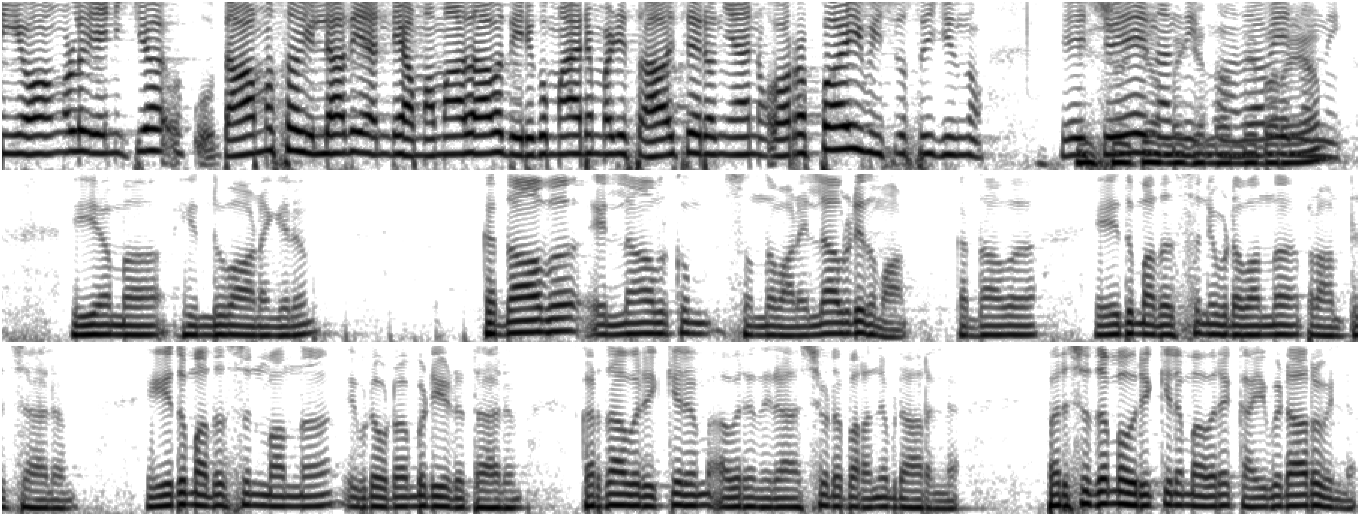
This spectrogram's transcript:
നിയോഗങ്ങളും എനിക്ക് താമസമില്ലാതെ എന്റെ അമ്മ മാതാവ് തിരുകുമാരൻ വഴി സാധിച്ചു തരും ഞാൻ ഉറപ്പായി വിശ്വസിക്കുന്നു. യേശുവേ നന്ദി. മാതാവേ നന്ദി ഈ അമ്മ ഹിന്ദുവാണെങ്കിലും കർത്താവ് എല്ലാവർക്കും സ്വന്തമാണ് എല്ലാവരുടേതുമാണ്. കർത്താവ് ഏത് മതസ്ഥൻ ഇവിടെ വന്ന് പ്രാർത്ഥിച്ചാലും ഏത് മതസ്ഥൻ വന്ന് ഇവിടെ ഉടമ്പടി എടുത്താലും കർത്താവ് ഒരിക്കലും അവരെ നിരാശയോടെ പറഞ്ഞു വിടാറില്ല. പരിശുദ്ധമ്മ ഒരിക്കലും അവരെ കൈവിടാറുമില്ല.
